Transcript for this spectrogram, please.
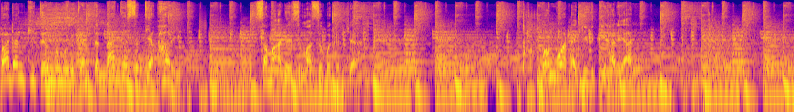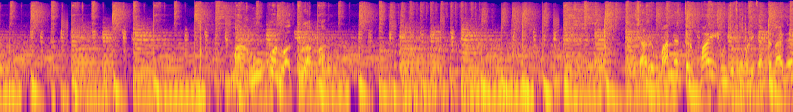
Badan kita menggunakan tenaga setiap hari. Sama ada semasa bekerja, membuat aktiviti harian, mahupun waktu lapang. Cara mana terbaik untuk memulihkan tenaga?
